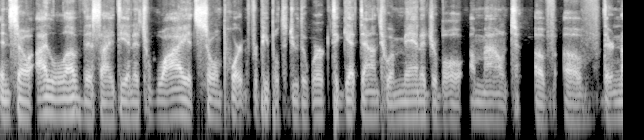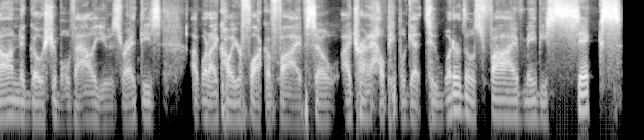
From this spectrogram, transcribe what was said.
And so I love this idea. And it's why it's so important for people to do the work to get down to a manageable amount of, of their non negotiable values, right? These, uh, what I call your flock of five. So I try to help people get to what are those five, maybe six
